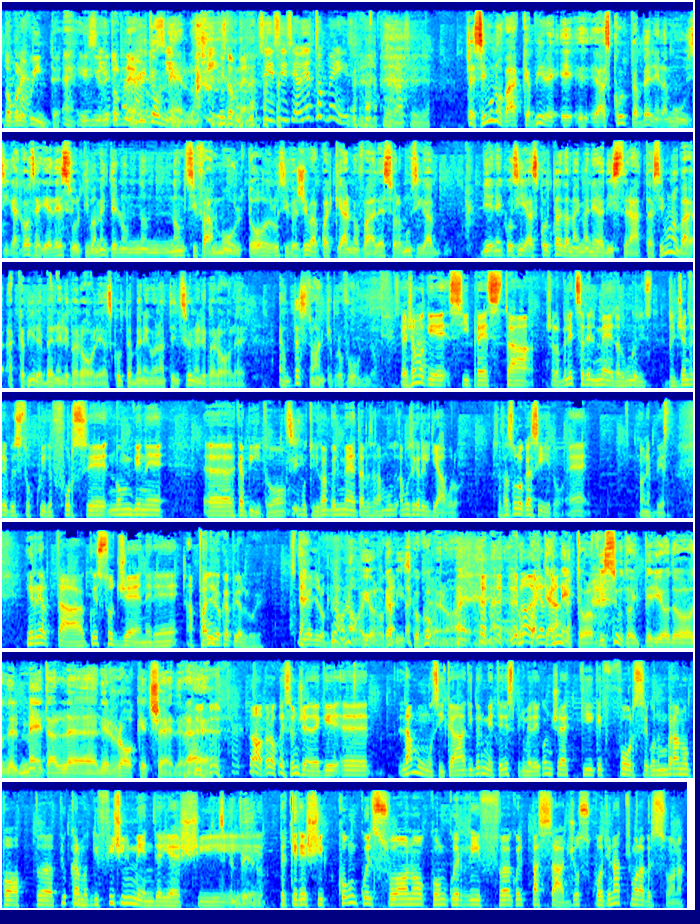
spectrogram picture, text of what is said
dopo le quinte. Eh, il, Sì, il ritornello. Il ritornello. Sì. Ritornello. Sì, sì, sì, avevi detto benissimo. Sì, sì, sì. Cioè, se uno va a capire e, e ascolta bene la musica, cosa che adesso ultimamente non, non- non si fa molto, lo si faceva qualche anno fa, adesso la musica viene così ascoltata ma in maniera distratta. Se uno va a capire bene le parole, ascolta bene con attenzione le parole, è un testo anche profondo. Beh, diciamo che si presta, cioè la bellezza del metal, comunque di- del genere questo qui, che forse non viene eh, capito. Sì. Molti dicono, vabbè, il metal è la, mu- la musica del diavolo, se fa solo casino, eh, non è vero. In realtà questo genere... appunto- Faglielo capire a lui. Spiegaglielo bene. No, no, io lo capisco, come no? eh, ma io No, qualche realtà- annetto l'ho vissuto il periodo del metal, eh, del rock, eccetera. eh. No, però questo è un genere che eh, la musica ti permette di esprimere dei concetti che forse con un brano pop più calmo difficilmente riesci. È vero. Perché riesci con quel suono, con quel riff, quel passaggio, scuoti un attimo la persona.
